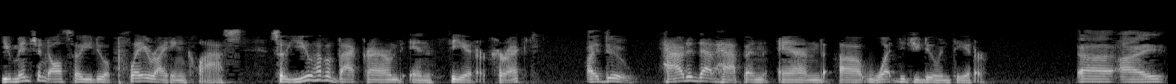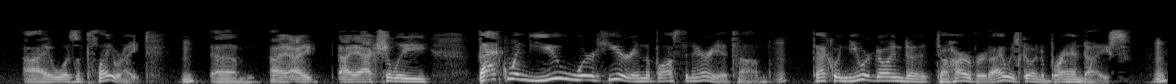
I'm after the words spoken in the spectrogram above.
you mentioned also you do a playwriting class. So you have a background in theater, correct? I do. How did that happen, and uh, what did you do in theater? Uh, I I was a playwright. Hmm? Um, I, I I actually back when you were here in the Boston area, Tom. Mhm. Back when you were going to, to Harvard, I was going to Brandeis. Mhm.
